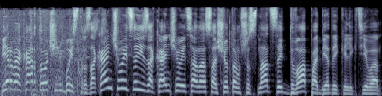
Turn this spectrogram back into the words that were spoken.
Первая карта очень быстро заканчивается, и заканчивается она со счетом 16-2 победой коллектива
